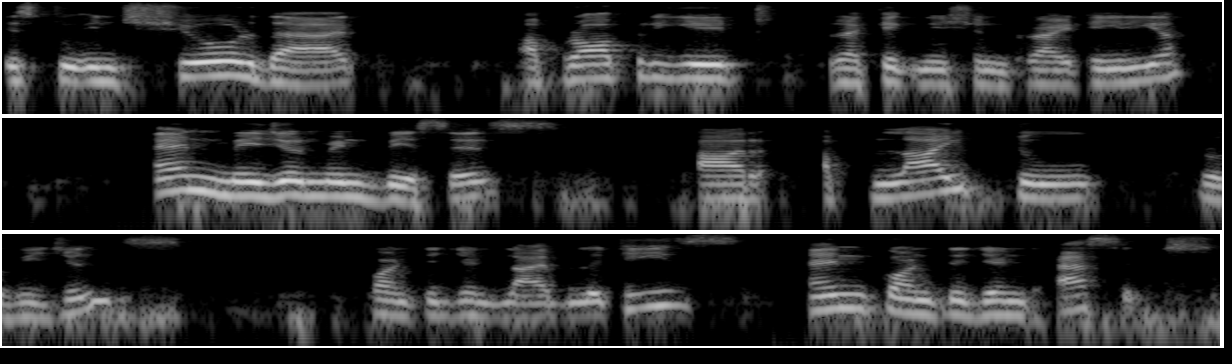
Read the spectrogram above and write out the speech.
is to ensure that appropriate recognition criteria and measurement basis are applied to provisions contingent liabilities and contingent assets.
